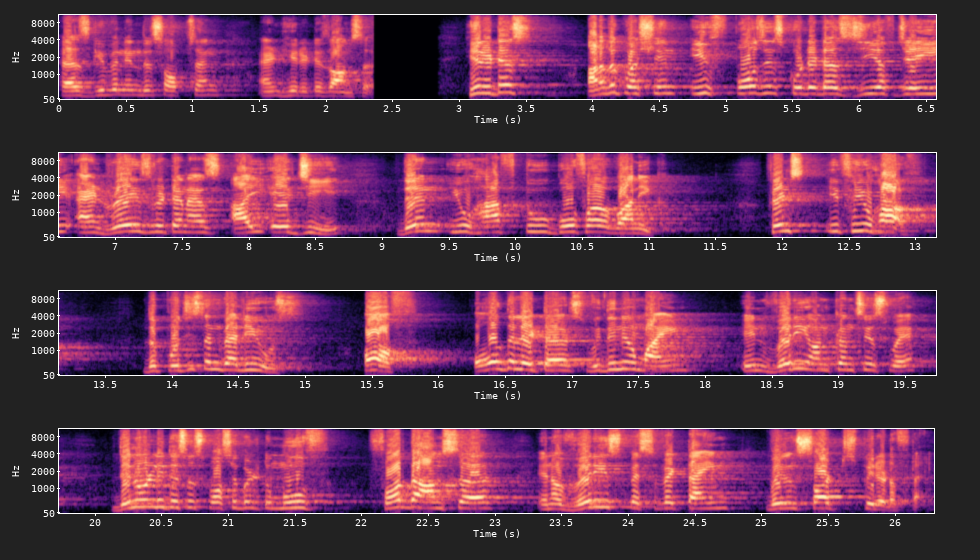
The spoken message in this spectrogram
as given in this option and here it is answer here it is. Another question. If pose is coded as GFJE and ray is written as IAG then you have to go for Vanik. Friends if you have the position values of all the letters within your mind in very unconscious way, then only this is possible to move for the answer in a very specific time within short period of time.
